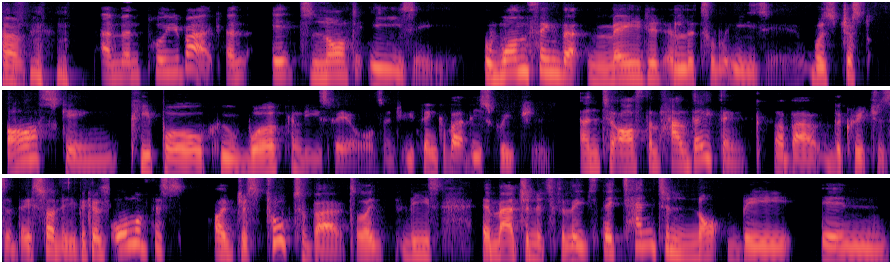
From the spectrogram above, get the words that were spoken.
um, and then pull you back. And it's not easy. One thing that made it a little easier was just asking people who work in these fields and who think about these creatures and to ask them how they think about the creatures that they study. Because all of this I've just talked about, like these imaginative elites, they tend to not be in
